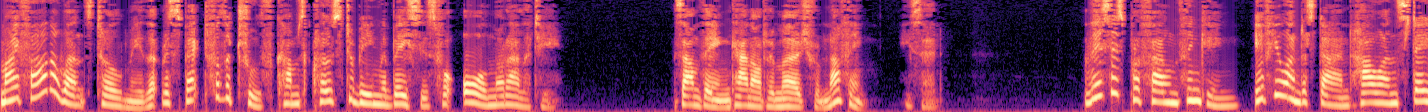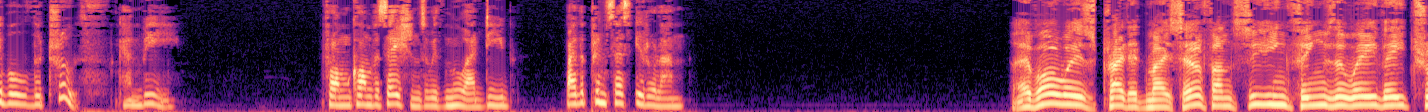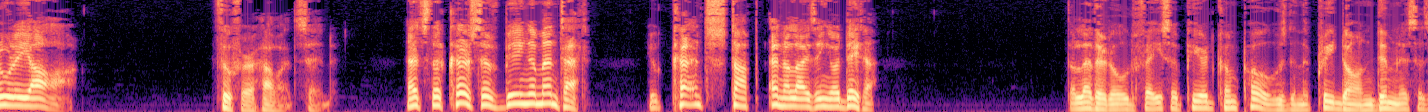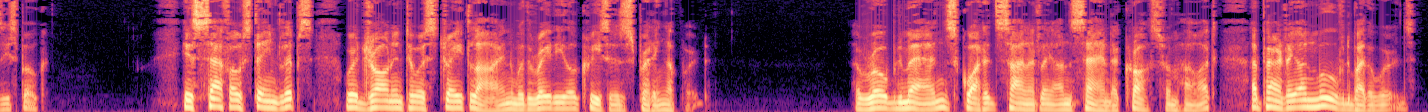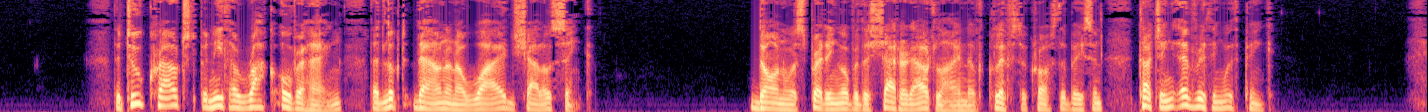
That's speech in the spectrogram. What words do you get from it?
My father once told me that respect for the truth comes close to being the basis for all morality. Something cannot emerge from nothing, he said. This is profound thinking, if you understand how unstable the truth can be. From Conversations with Muad'Dib by the Princess Irulan. I've always prided myself on seeing things the way they truly are, Thufir Hawat said. That's the curse of being a Mentat. You can't stop analyzing your data. The leathered old face appeared composed in the pre-dawn dimness as he spoke. His sapho-stained lips were drawn into a straight line with radial creases spreading upward. A robed man squatted silently on sand across from Hawat, apparently unmoved by the words. The two crouched beneath a rock overhang that looked down on a wide, shallow sink. Dawn was spreading over the shattered outline of cliffs across the basin, touching everything with pink.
